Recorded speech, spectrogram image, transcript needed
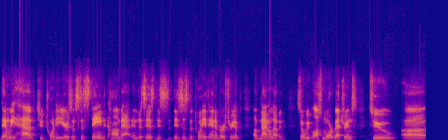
than we have to 20 years of sustained combat. And this is this this is the 20th anniversary of of 9/11. So we've lost more veterans to uh,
